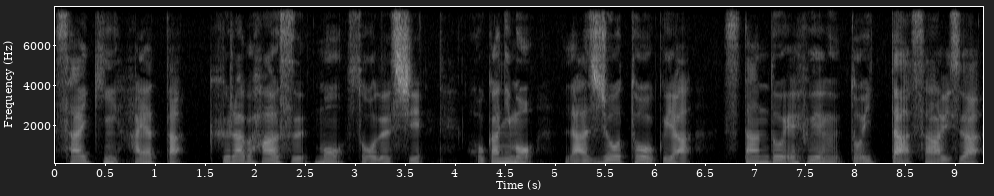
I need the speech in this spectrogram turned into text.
最近流行ったクラブハウスもそうですし、他にもラジオトークやスタンド FM といったサービスは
